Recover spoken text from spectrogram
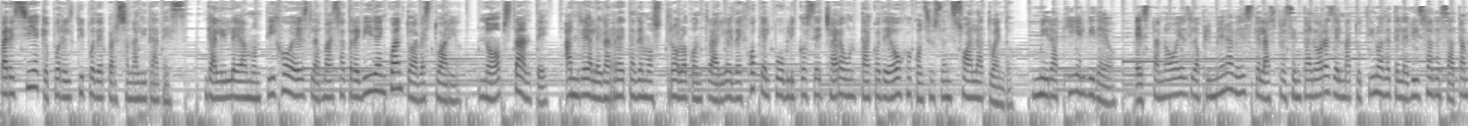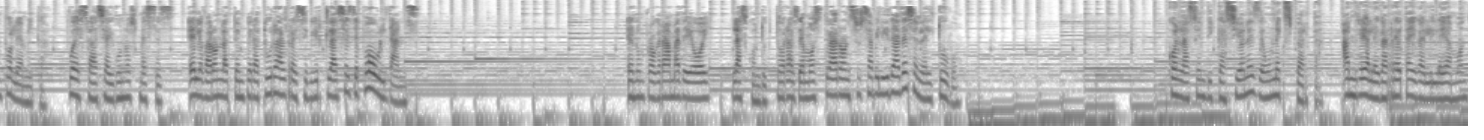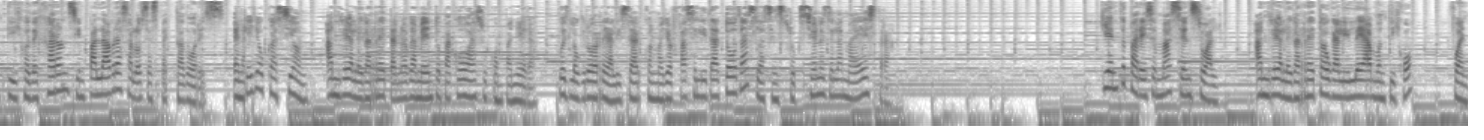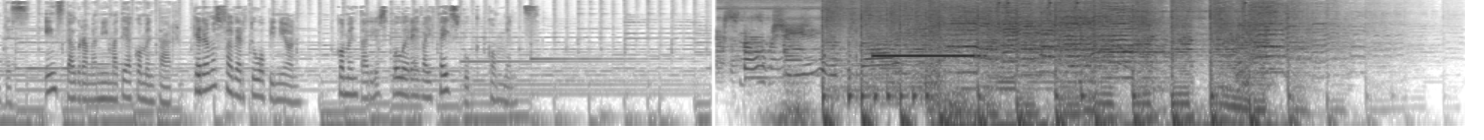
Parecía que por el tipo de personalidades, Galilea Montijo es la más atrevida en cuanto a vestuario, no obstante, Andrea Legarreta demostró lo contrario y dejó que el público se echara un taco de ojo con su sensual atuendo. Mira aquí el video, esta no es la primera vez que las presentadoras del matutino de Televisa desatan polémica, pues hace algunos meses, elevaron la temperatura al recibir clases de pole dance. En un programa de hoy, las conductoras demostraron sus habilidades en el tubo, con las indicaciones de una experta, Andrea Legarreta y Galilea Montijo dejaron sin palabras a los espectadores. En aquella ocasión, Andrea Legarreta nuevamente opacó a su compañera, pues logró realizar con mayor facilidad todas las instrucciones de la maestra. ¿Quién te parece más sensual? ¿Andrea Legarreta o Galilea Montijo? Fuentes, Instagram anímate a comentar. Queremos saber tu opinión. Comentarios Power Eva y Facebook Comments.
